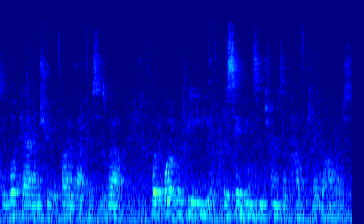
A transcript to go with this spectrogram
to look at, I'm sure you thought about this as well, but what would be the savings in terms of healthcare dollars?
